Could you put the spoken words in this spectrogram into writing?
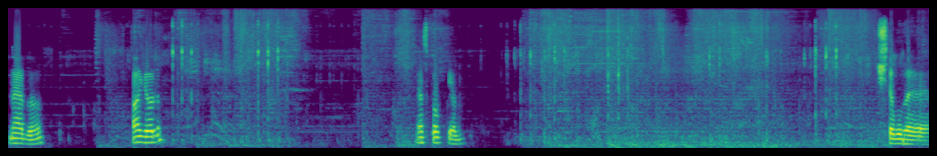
Nerede o? Aa gördüm. Biraz koklayalım. İşte bu be.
